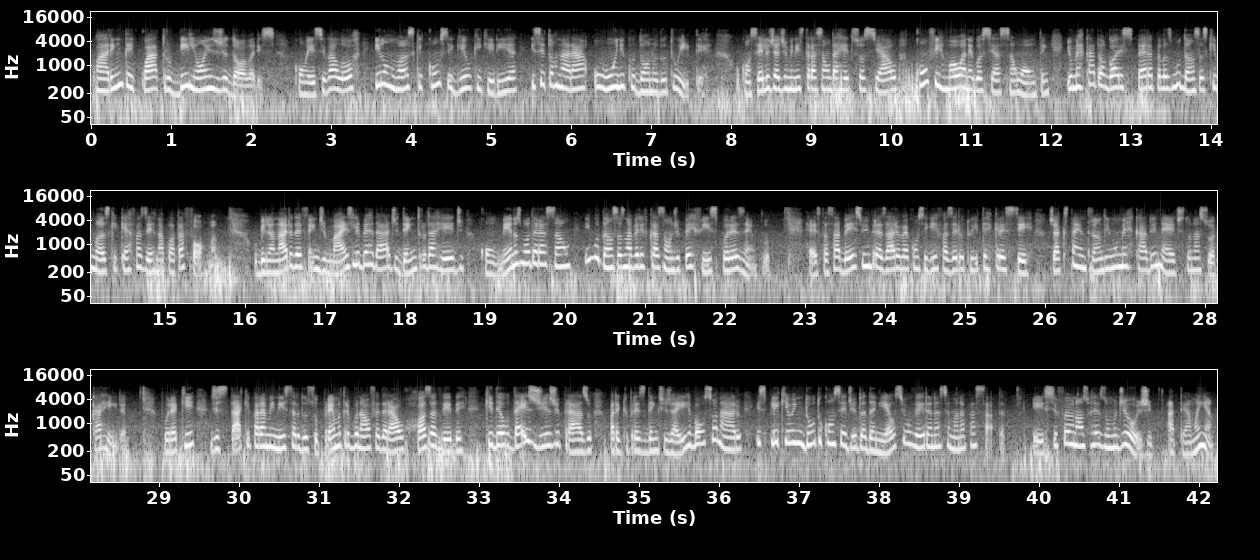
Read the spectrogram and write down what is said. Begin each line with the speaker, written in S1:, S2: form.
S1: 44 bilhões de dólares. Com esse valor, Elon Musk conseguiu o que queria e se tornará o único dono do Twitter. O conselho de administração da rede social confirmou a negociação ontem e o mercado agora espera pelas mudanças que Musk quer fazer na plataforma. O bilionário defende mais liberdade dentro da rede, com menos moderação e mudanças na verificação de perfis, por exemplo. Resta saber se o empresário vai conseguir fazer o Twitter crescer, já que está entrando em um mercado inédito na sua carreira. Por aqui, destaque para a ministra do Supremo Tribunal Federal, Rosa Weber, que deu 10 dias de prazo para que o presidente Jair Bolsonaro explique o indulto concedido a Daniel Silveira na semana passada. Este foi o nosso resumo de hoje. Até amanhã.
